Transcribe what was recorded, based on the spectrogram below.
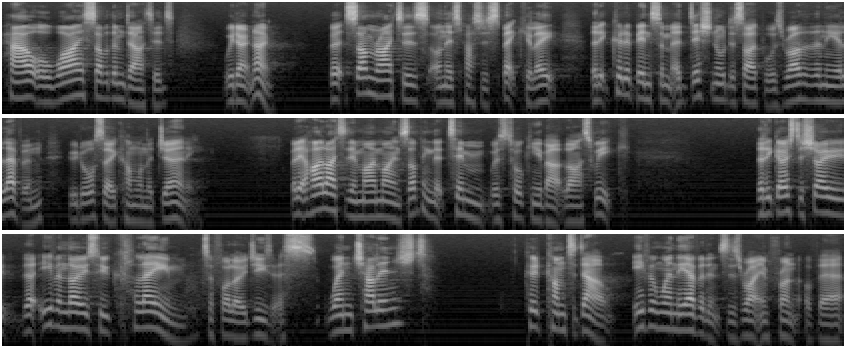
how, or why some of them doubted, we don't know. But some writers on this passage speculate that it could have been some additional disciples rather than the 11 who'd also come on the journey. But it highlighted in my mind something that Tim was talking about last week. That it goes to show that even those who claim to follow Jesus, when challenged, could come to doubt, even when the evidence is right in front of their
